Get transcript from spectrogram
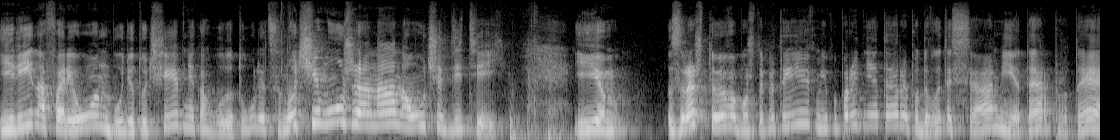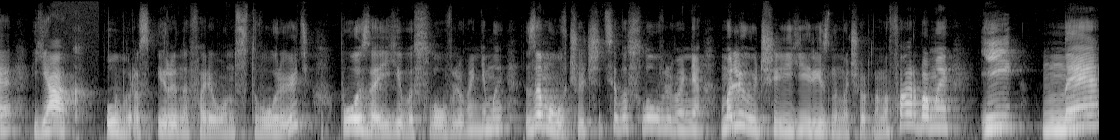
Ирина Фарион будет в учебниках, будут улицы. Но чему же вона научить дітей? І зрештою, ви можете піти в мій попередній етер і подивитися мій етер про те, як образ Ірини Фаріон створюють поза її висловлюваннями, замовчуючи ці висловлювання, малюючи її різними чорними фарбами і не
